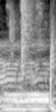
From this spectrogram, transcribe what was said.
Bye.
